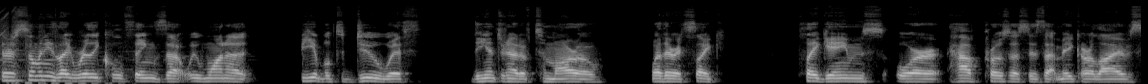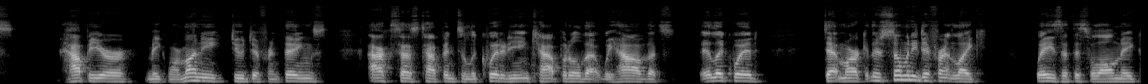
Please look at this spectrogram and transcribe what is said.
There's so many like really cool things that we want to be able to do with the internet of tomorrow, whether it's like play games or have processes that make our lives happier, make more money, do different things, access, tap into liquidity and capital that we have that's illiquid, debt market. There's so many different like ways that this will all make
